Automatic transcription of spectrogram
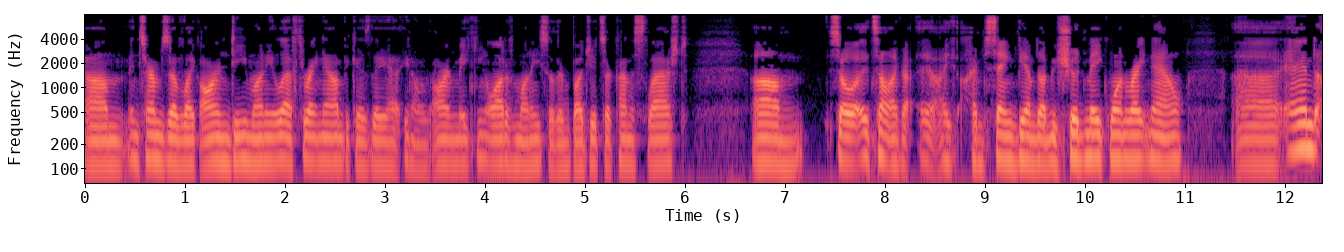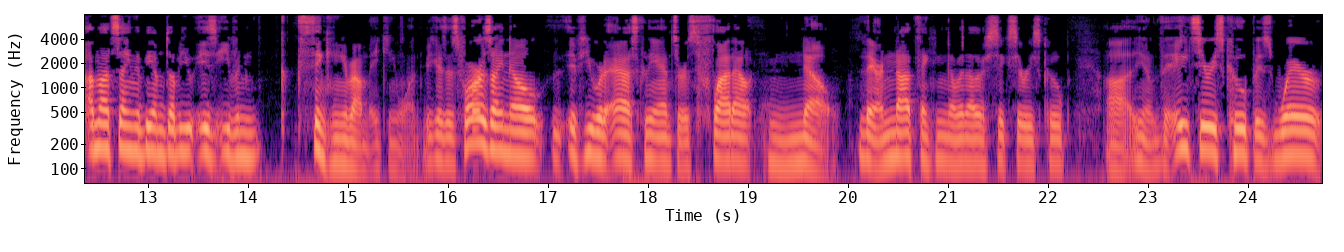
Um, in terms of like R and D money left right now because they you know aren't making a lot of money, so their budgets are kind of slashed. Um, so it's not like I, am saying BMW should make one right now, uh, and I'm not saying the BMW is even thinking about making one because as far as I know, if you were to ask, the answer is flat out no. They are not thinking of another six series coupe. Uh, you know, the eight series coupe is where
